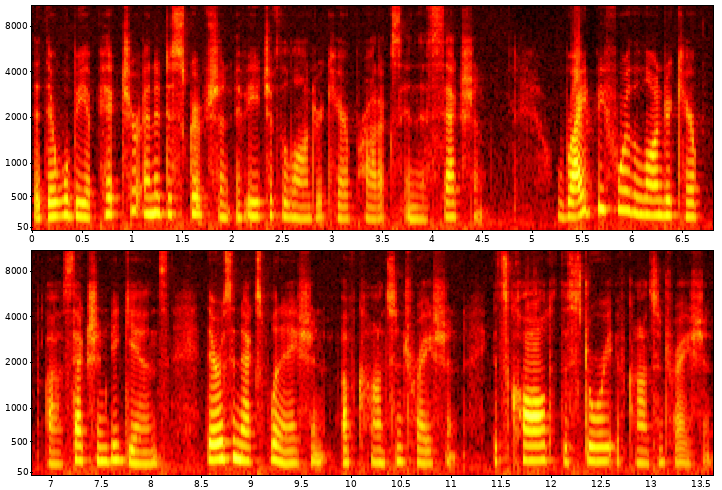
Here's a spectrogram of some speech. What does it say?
that there will be a picture and a description of each of the laundry care products in this section. Right before the laundry care uh, section begins, there is an explanation of concentration. It's called the story of concentration.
